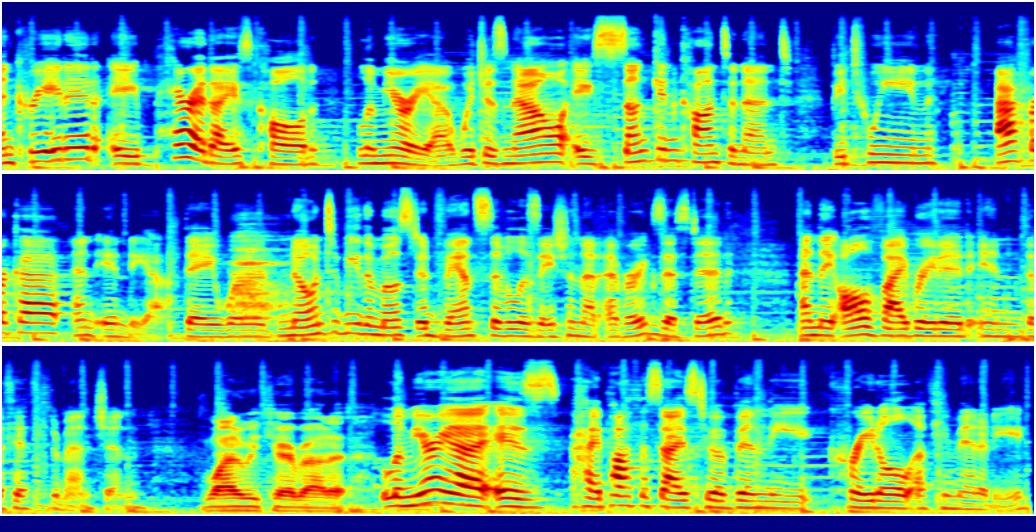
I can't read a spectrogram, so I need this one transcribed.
and created a paradise called Lemuria, which is now a sunken continent between Africa and India. They were known to be the most advanced civilization that ever existed, and they all vibrated in the fifth dimension. Why do we care about it? Lemuria is hypothesized to have been the cradle of humanity,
